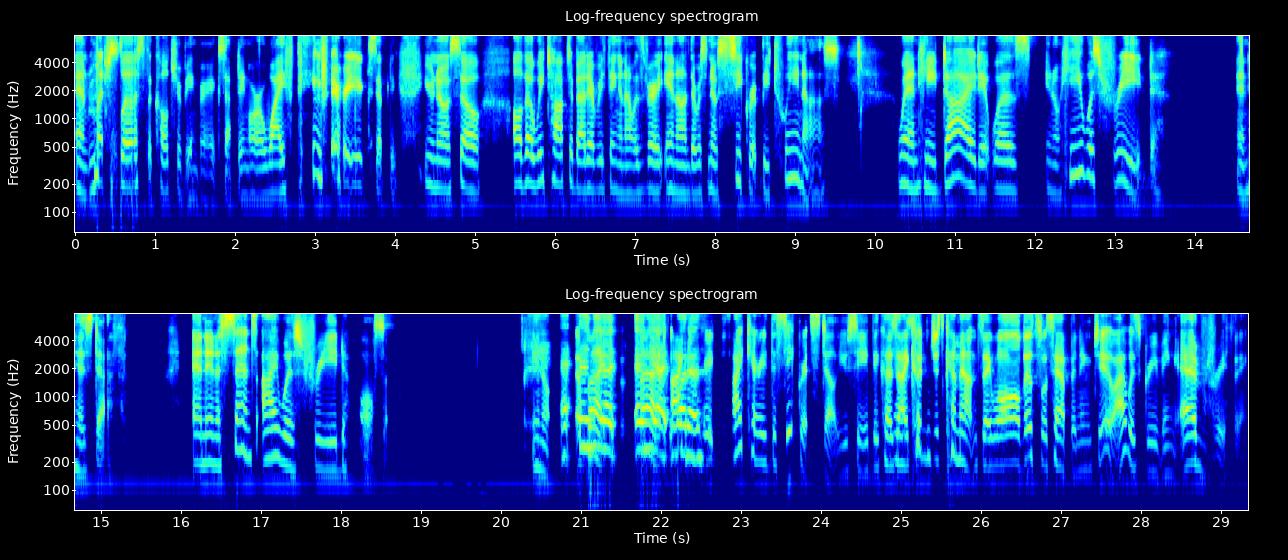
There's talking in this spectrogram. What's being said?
and much less the culture being very accepting or a wife being very accepting you know so although we talked about everything and i was very in on there was no secret between us when he died it was you know he was freed in his death. And in a sense, I was freed also. You know, and, but, yet, and yet, what I, carried, I carried the secret still. You see, because yes. I couldn't just come out and say, "Well, all this was happening too." I was grieving everything.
